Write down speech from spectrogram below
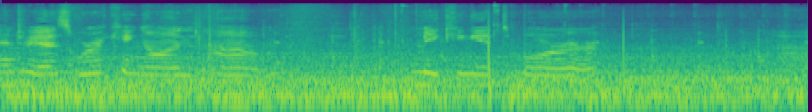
Andrea is working on um, making it more uh,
